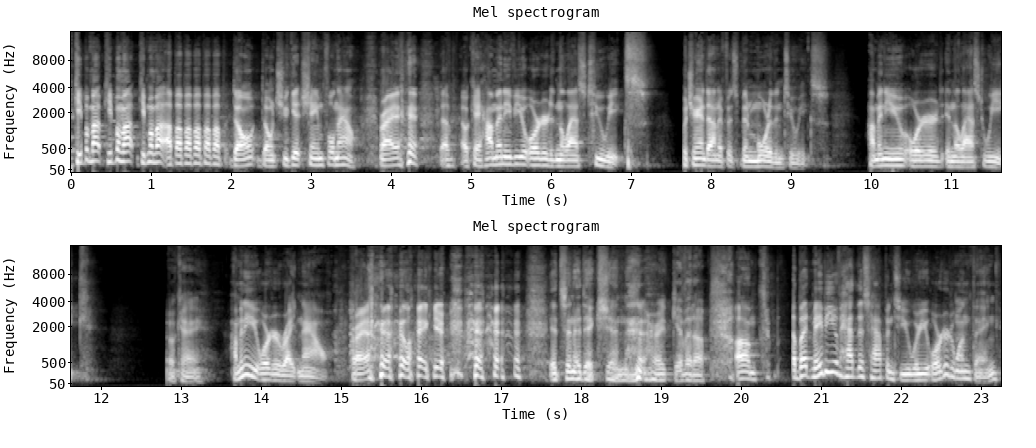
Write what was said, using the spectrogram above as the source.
keep them up, keep them up, keep them up, up, up, up, up, up. Don't, don't you get shameful now, right? okay, how many of you ordered in the last two weeks? Put your hand down if it's been more than two weeks. How many of you ordered in the last week? Okay. How many of you order right now? Right? like it's an addiction, right? Give it up. Um, but maybe you've had this happen to you where you ordered one thing,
